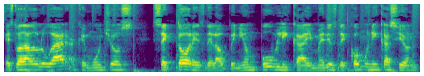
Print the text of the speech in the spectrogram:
Esto ha dado lugar a que muchos sectores de la opinión pública y medios de comunicación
